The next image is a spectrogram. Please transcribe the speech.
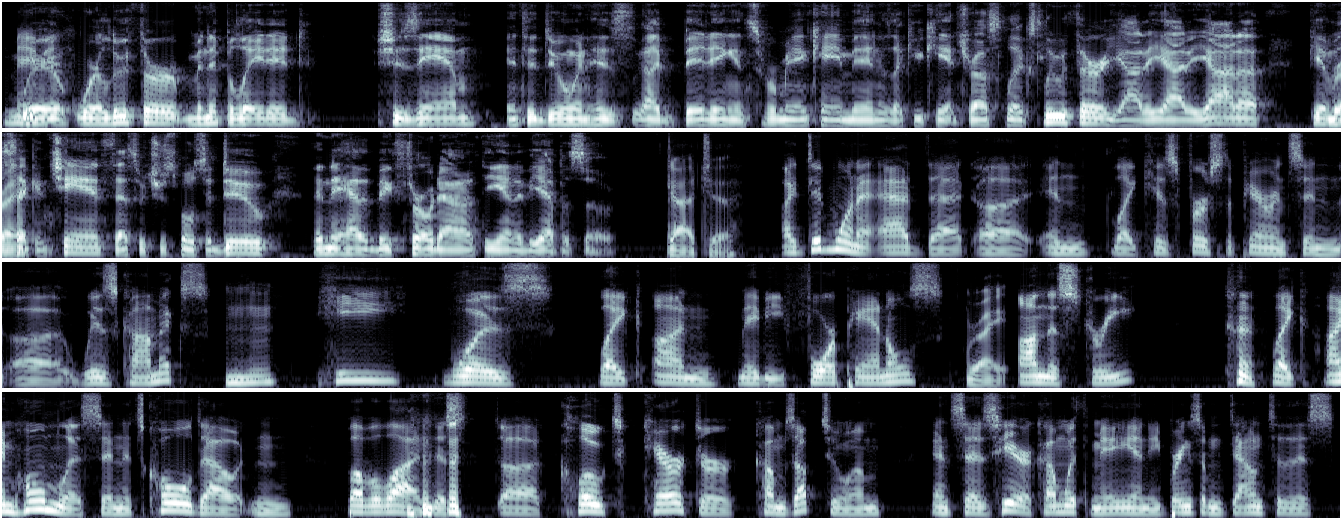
Maybe. where where Luthor manipulated Shazam into doing his like bidding, and Superman came in and was like, "You can't trust Lex Luthor," yada yada yada. Give him Right. a second chance. That's what you're supposed to do. Then they have a big throwdown at the end of the episode. Gotcha. I did want to add that uh, in like his first appearance in uh, Whiz Comics, Mm-hmm. he was like on maybe four panels Right. on the street, like I'm homeless and it's cold out and blah blah blah. And this uh, cloaked character comes up to him and says, "Here, come with me," and he brings him down to this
